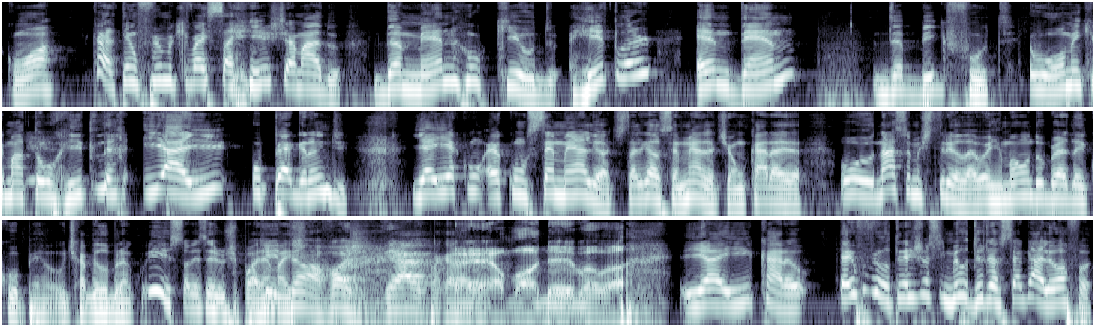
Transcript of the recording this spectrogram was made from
com ó. Cara, tem um filme que vai sair chamado The Man Who Killed Hitler and Then The Bigfoot. O homem que matou Hitler e aí o pé grande. E aí é com, é com o Sam Elliott, tá ligado? O Sam Elliott é um cara. O Nasce uma Estrela, é o irmão do Bradley Cooper, o de cabelo branco. Isso talvez seja um spoiler, Ele mas. tem uma voz grave pra caralho. E aí, cara, eu- aí eu fui ver o trailer e assim: Meu Deus, deve ser a galhofa.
